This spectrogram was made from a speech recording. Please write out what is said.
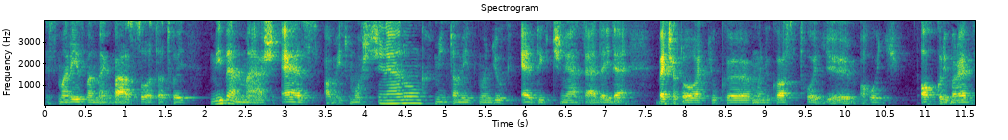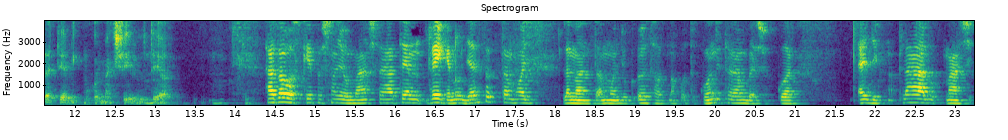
ezt már részben megválaszoltad, hogy miben más ez, amit most csinálunk, mint amit mondjuk eddig csináltál, de ide becsatolhatjuk mondjuk azt, hogy ahogy akkoriban edzettél, mikor hogy megsérültél. Hát ahhoz képest nagyon más. Tehát én régen úgy edzettem, hogy lementem mondjuk 5-6 napot a konditerembe, és akkor egyik nap láb, másik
